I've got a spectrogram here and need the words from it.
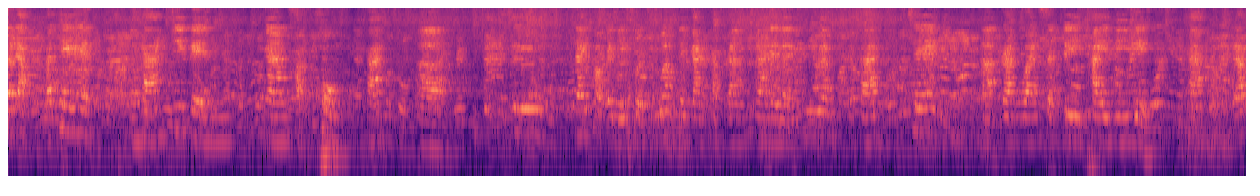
ระดับประเทศนะคะที่เป็นงานสังคมนะคะซึ่งได้เข้าไปมีส่วนร่วมในการขับดันงานหลายๆเรื่องนะคะเช่นรางวัลสตรีไทยดีเด่นนะคะรับ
